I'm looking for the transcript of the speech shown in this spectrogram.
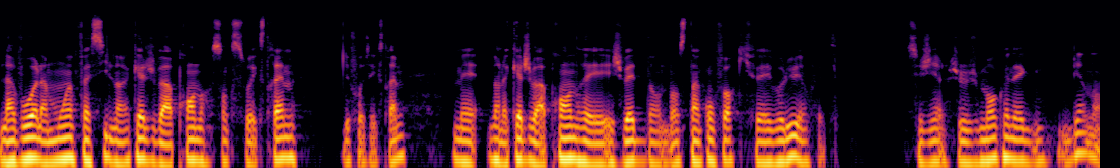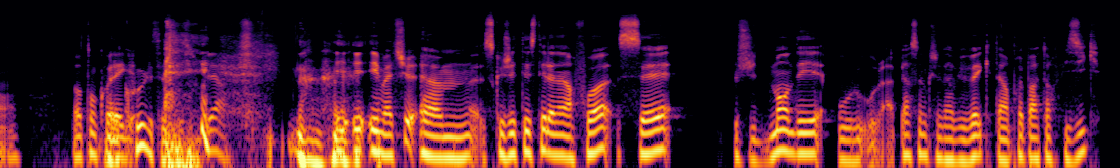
la voie la moins facile dans laquelle je vais apprendre sans que ce soit extrême. Des fois, c'est extrême, mais dans laquelle je vais apprendre et je vais être dans, dans cet inconfort qui fait évoluer, en fait. C'est génial. Je, je me reconnais bien dans, dans ton collègue. Bah, cool, ça c'est super. Et, et- et Mathieu, euh, ce que j'ai testé la dernière fois, c'est j'ai demandé au- à la personne que j'interviewais, qui était un préparateur physique,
